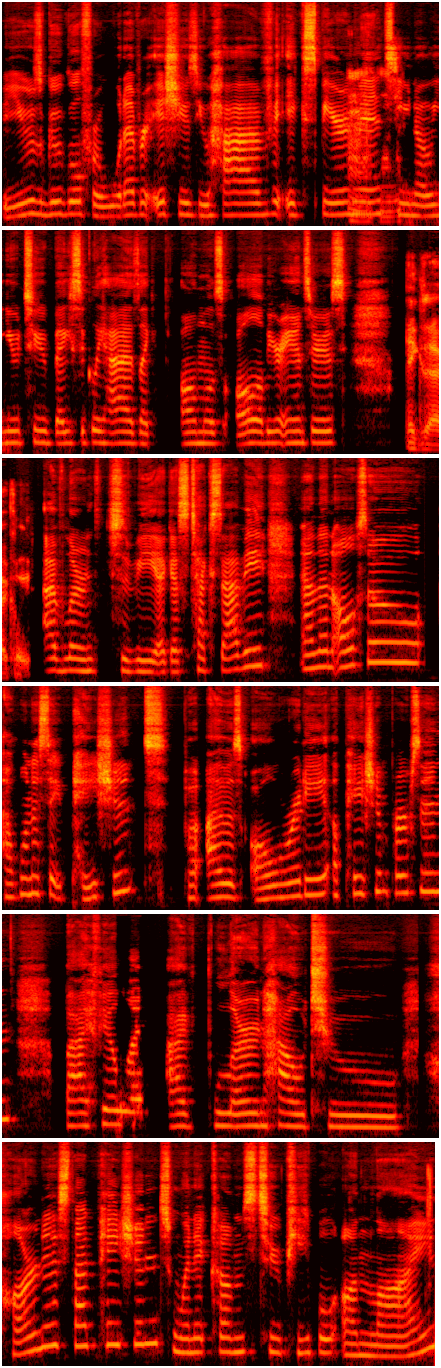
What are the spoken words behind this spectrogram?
use Google for whatever issues you have, experiments. Mhm. You know, YouTube basically has like almost all of your answers. Exactly. I've learned to be, I guess, tech savvy. And then also, I want to say patient, but I was already a patient person. But I feel like I've learned how to harness that patience when it comes to people online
